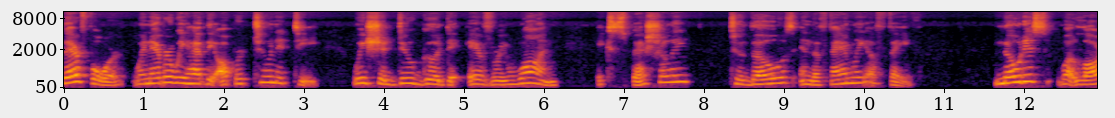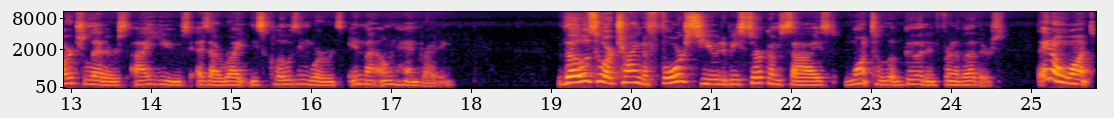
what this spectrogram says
Therefore, whenever we have the opportunity we should do good to everyone, especially to those in the family of faith. Notice what large letters I use as I write these closing words in my own handwriting. Those who are trying to force you to be circumcised want to look good in front of others. They don't want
